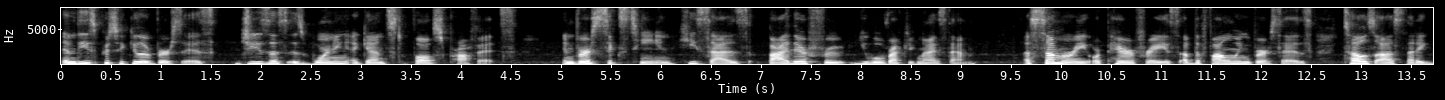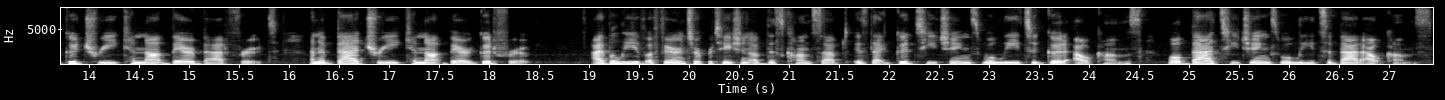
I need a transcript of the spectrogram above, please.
In these particular verses, Jesus is warning against false prophets. In verse 16, he says, By their fruit you will recognize them. A summary or paraphrase of the following verses tells us that a good tree cannot bear bad fruit, and a bad tree cannot bear good fruit. I believe a fair interpretation of this concept is that good teachings will lead to good outcomes, while bad teachings will lead to bad outcomes.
